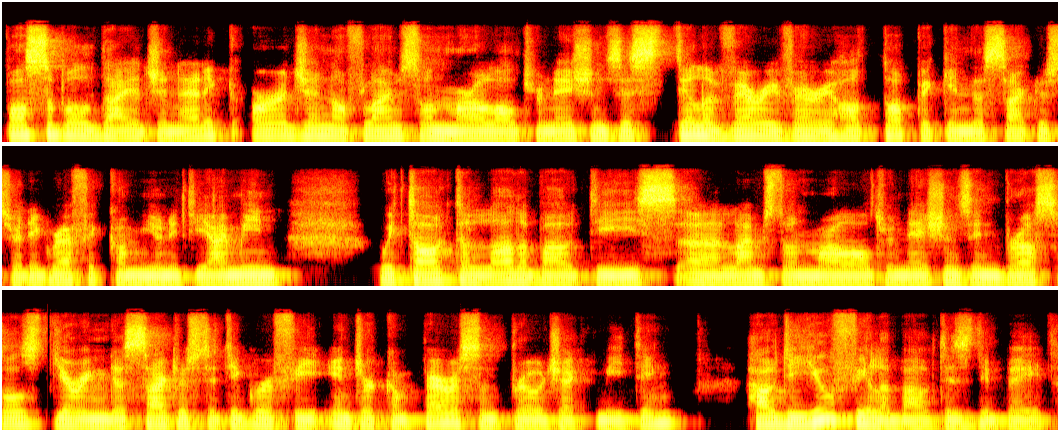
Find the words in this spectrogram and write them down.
possible diagenetic origin of limestone marl alternations is still a very, very hot topic in the cyclostratigraphic community. I mean, we talked a lot about these uh, limestone marl alternations in Brussels during the cyclostratigraphy intercomparison project meeting. How do you feel about this debate?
